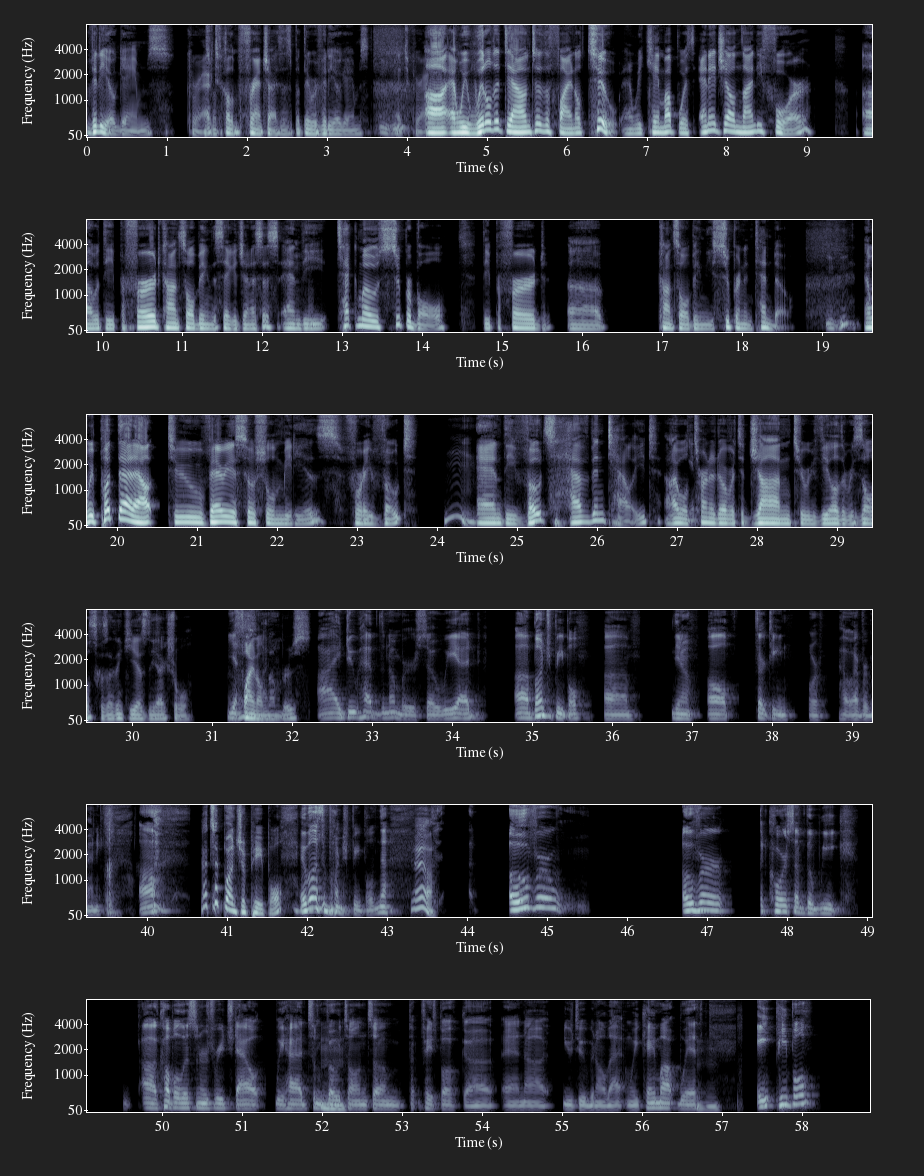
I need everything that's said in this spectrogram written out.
video games. I was about correct. call them franchises, but they were video games. Mhm. That's correct. Uh, and we whittled it down to the final two, and we came up with NHL '94, uh, with the preferred console being the Sega Genesis, and the Tecmo Super Bowl, the preferred uh, console being the Super Nintendo. Mhm. And we put that out to various social medias for a vote, Hmm. and the votes have been tallied. I will Yep. turn it over to John to reveal the results because I think he has the actual Yes, final I- numbers. I do have the numbers. So we had a bunch of people. Um, you know, all thirteen or however many. Uh, That's a bunch of people. it was a bunch of people. Now, Yeah. over over the course of the week a couple listeners reached out we had some Mhm. votes on some facebook uh, and uh, youtube and all that and we came up with Mhm. eight people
